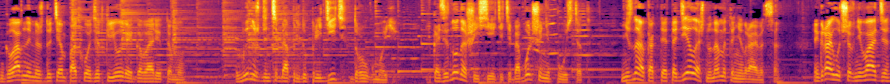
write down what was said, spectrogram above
Главный, между тем, подходит к Юре и говорит ему. «Вынужден тебя предупредить, друг мой. В казино нашей сети тебя больше не пустят. Не знаю, как ты это делаешь, но нам это не нравится. Играй лучше в Неваде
